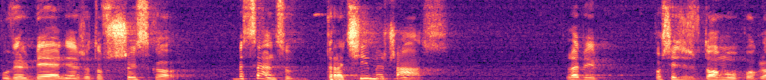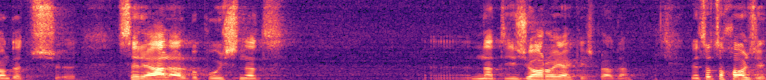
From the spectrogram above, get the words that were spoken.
uwielbienie, że to wszystko bez sensu. Tracimy czas. Lepiej posiedzieć w domu, pooglądać e, seriale albo pójść nad, e, nad jezioro jakieś, prawda? Więc o co chodzi?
